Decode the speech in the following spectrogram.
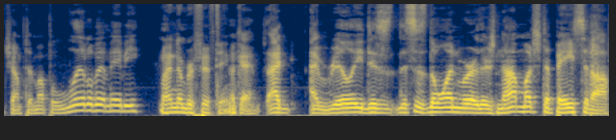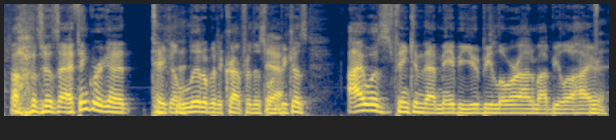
Jumped him up a little bit, maybe. My number 15. Okay, I I really this this is the one where there's not much to base it off. of. I was say, I think we're gonna take a little bit of crap for this Yeah. one because I was thinking that maybe you'd be lower on him, I'd be a little higher.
